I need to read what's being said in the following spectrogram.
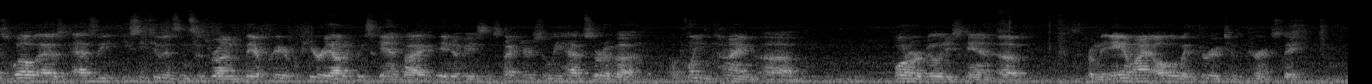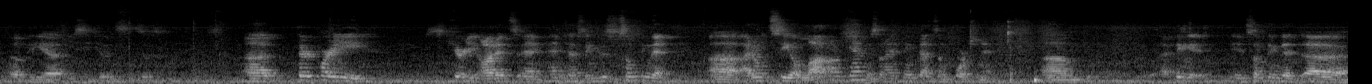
as well as, as the EC2 instances run, they are peri- periodically scanned by AWS inspectors, so we have sort of a, a point in time uh, vulnerability scan of, from the AMI all the way through to the current state of the uh, EC2 instances. Uh, Third-party security audits and pen testing, this is something that uh, I don't see a lot on campus, and I think that's unfortunate. Um, I think it, it's something that uh,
